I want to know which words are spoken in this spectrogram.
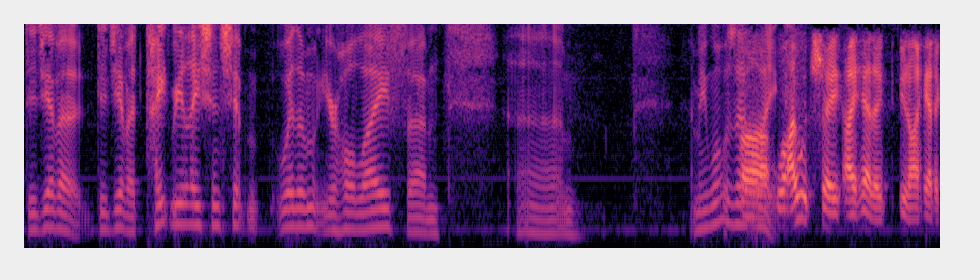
Did you have a Did you have a tight relationship with him your whole life? Um, um, I mean, what was that Uh, like? well, I would say I had a you know I had a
